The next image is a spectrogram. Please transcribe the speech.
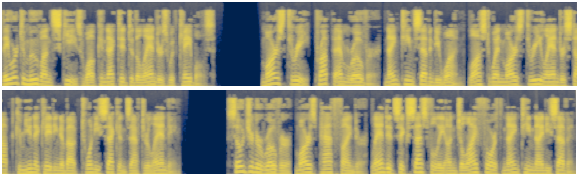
They were to move on skis while connected to the landers with cables. Mars 3, Prop M rover, 1971, lost when Mars 3 lander stopped communicating about 20 seconds after landing. Sojourner rover, Mars Pathfinder, landed successfully on July 4, 1997.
